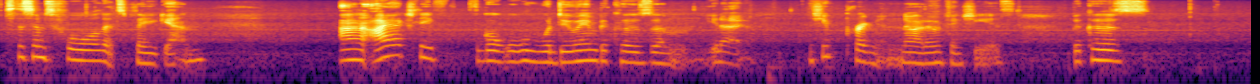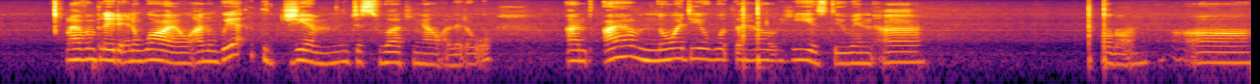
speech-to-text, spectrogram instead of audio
it's The Sims 4 Let's Play again and I actually forgot what we were doing because um you know is she pregnant? No I don't think she is because I haven't played it in a while and we're at the gym just working out a little and I have no idea what the hell he is doing uh hold on uh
